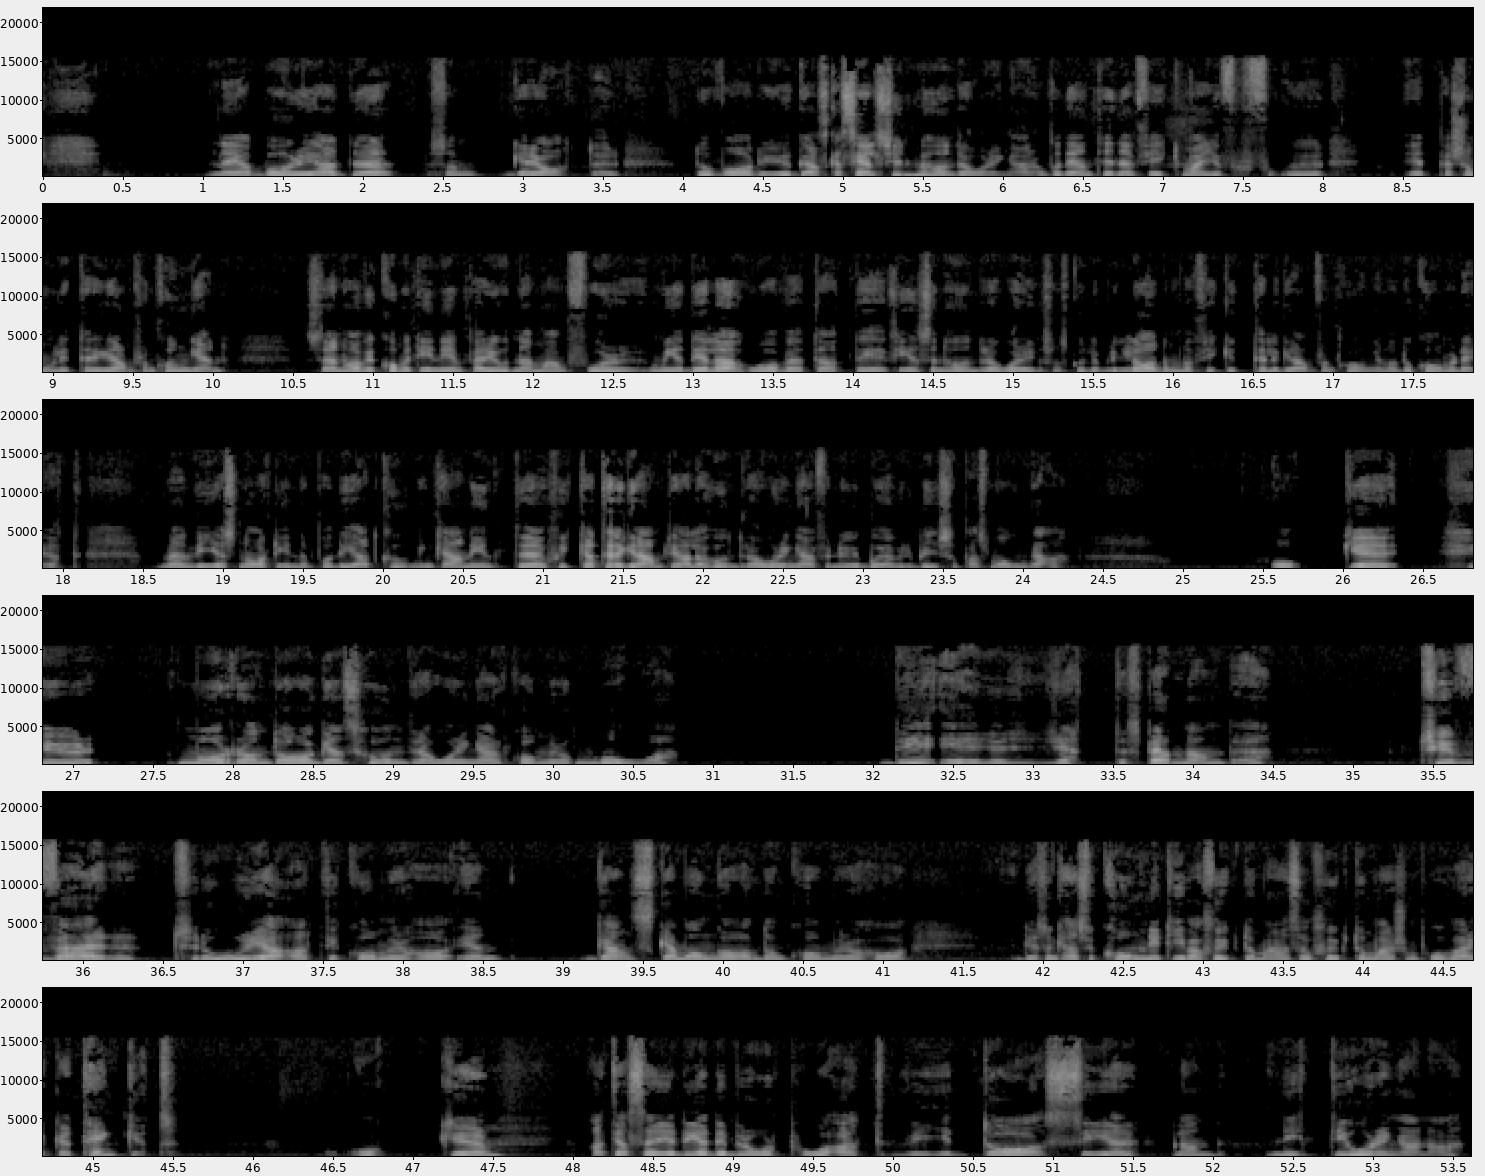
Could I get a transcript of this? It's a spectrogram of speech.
När jag började som geriater då var det ju ganska sällsynt med hundraåringar och på den tiden fick man ju eh, ett personligt telegram från kungen. Sen har vi kommit in i en period när man får meddela hovet att det finns en hundraåring som skulle bli glad om de fick ett telegram från kungen och då kommer det ett. Men vi är snart inne på det att kungen kan inte skicka telegram till alla hundraåringar för nu börjar vi bli så pass många. Och eh, hur morgondagens hundraåringar kommer att må det är ju jättespännande. Tyvärr tror jag att vi kommer att ha en ganska många av dem kommer att ha det som kallas för kognitiva sjukdomar, alltså sjukdomar som påverkar tänket. Och eh, att jag säger det, det beror på att vi idag ser bland 90-åringarna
